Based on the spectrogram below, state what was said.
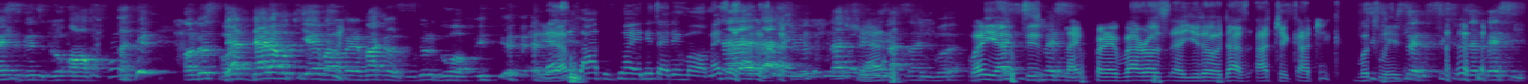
Messi is going to go off. On those that Dynamo Kiev and Fenerbahce is going to go off. yeah. Messi's heart is not in it anymore. Messi's heart is not in it. That's true. Yeah. That's not anymore. When you have to like Fenerbahce, uh, you know that's hat trick, hat trick, both ways. 60 percent Messi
